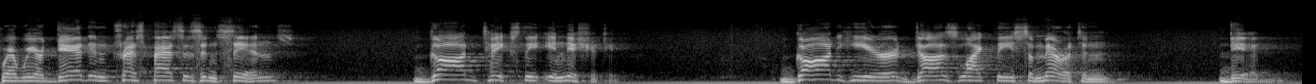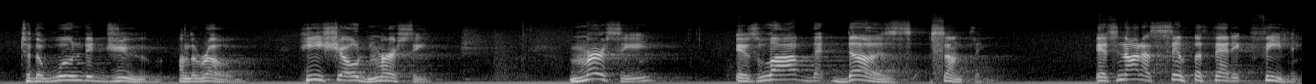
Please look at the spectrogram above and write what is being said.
where we are dead in trespasses and sins. God takes the initiative. God here does like the Samaritan did to the wounded Jew on the road. He showed mercy. Mercy is love that does something. It's not a sympathetic feeling.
